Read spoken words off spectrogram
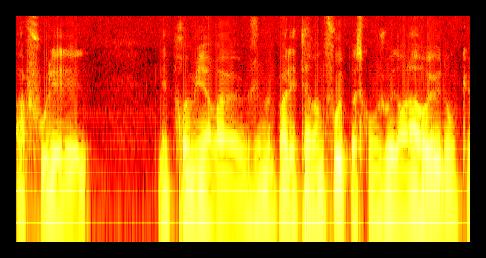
à fouler les, les premières, je même pas les terrains de foot parce qu'on jouait dans la rue, donc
